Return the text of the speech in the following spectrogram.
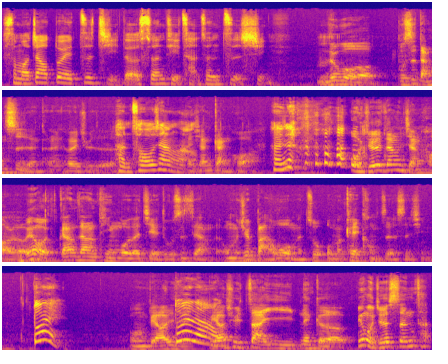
什么叫对自己的身体产生自信。如果不是当事人，可能会觉得很抽象啊，很像干话。很像，我觉得这样讲好了，因为我刚刚这样听，我的解读是这样的：我们去把握我们做我们可以控制的事情。对，我们不要对的，不要去在意那个，因为我觉得身材，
